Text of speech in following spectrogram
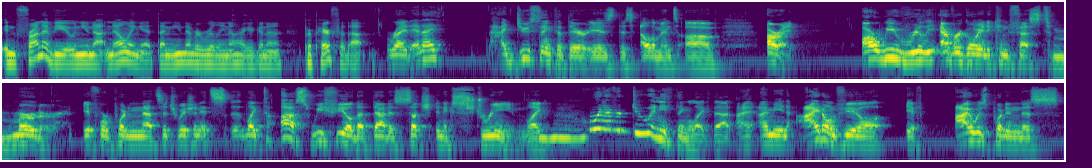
in front of you and you're not knowing it, then you never really know how you're gonna prepare for that. Right, and I I do think that there is this element of all right, are we really ever going to confess to murder if we're put in that situation? It's uh, like to us, we feel that that is such an extreme. Like, who would ever do anything like that? I, I mean, I don't feel if I was put in this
